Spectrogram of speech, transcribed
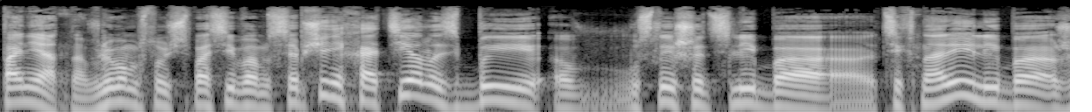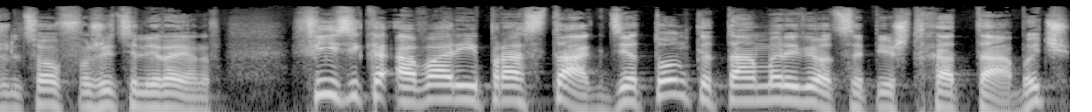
понятно. В любом случае, спасибо вам за сообщение. Хотелось бы э, услышать либо технарей, либо жильцов, жителей районов. Физика аварии проста. Где тонко, там и рвется, пишет Хатабыч.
